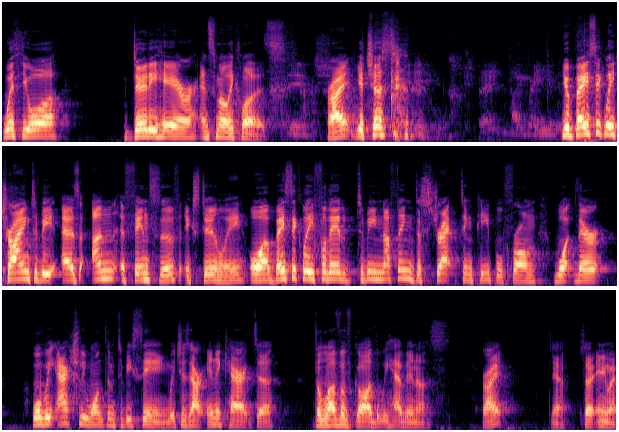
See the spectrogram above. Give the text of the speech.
with your dirty hair and smelly clothes, right? You're just. You're basically trying to be as unoffensive externally, or basically for there to be nothing distracting people from what they're what we actually want them to be seeing, which is our inner character, the love of God that we have in us. Right? Yeah. So anyway.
